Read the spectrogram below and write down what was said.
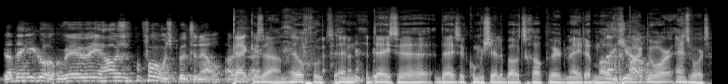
Dat denk ik ook. www.houseofperformance.nl Kijk eens aan, heel goed. En deze, deze commerciële boodschap werd mede mogelijk gemaakt door enzovoort.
